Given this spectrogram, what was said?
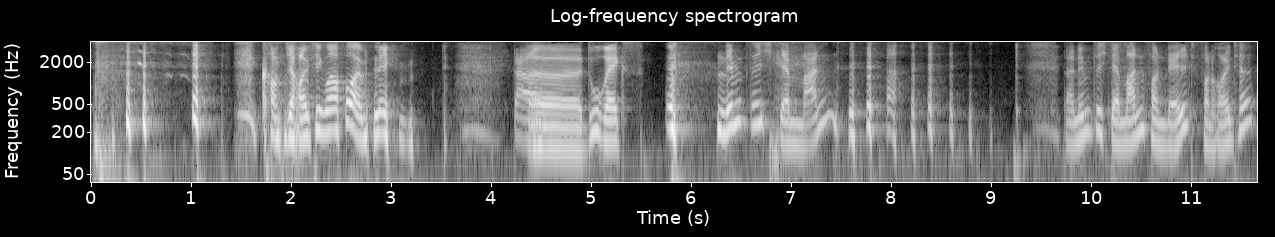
Kommt ja häufig mal vor im Leben. Da Äh, Durex. nimmt sich der Mann, da nimmt sich der Mann von Welt, von heute,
